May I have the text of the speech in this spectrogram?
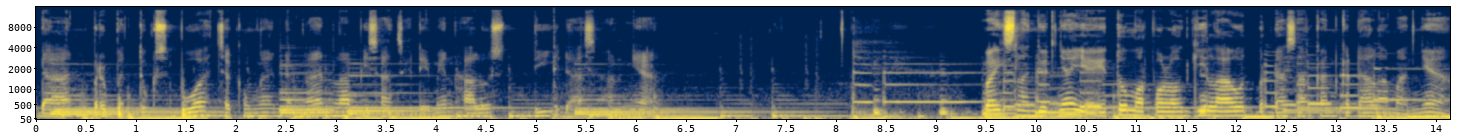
dan berbentuk sebuah cekungan dengan lapisan sedimen halus di dasarnya. Baik selanjutnya yaitu morfologi laut berdasarkan kedalamannya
